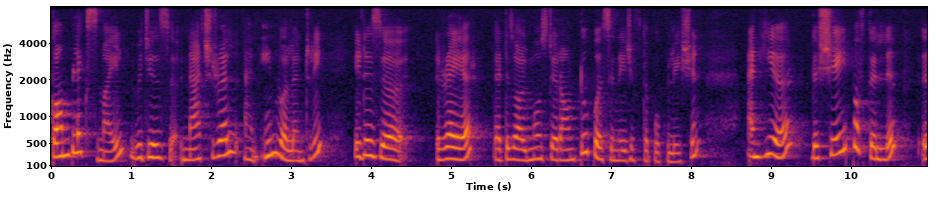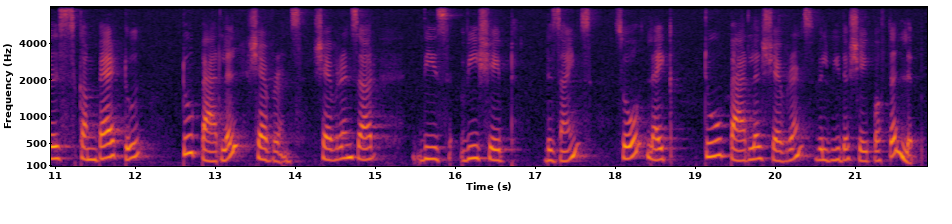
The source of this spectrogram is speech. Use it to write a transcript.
complex smile, which is natural and involuntary. It is uh, rare, that is almost around 2 percentage of the population. And here, the shape of the lip is compared to two parallel chevrons. Chevrons are these V-shaped designs. So, like two parallel chevrons will be the shape of the lip.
